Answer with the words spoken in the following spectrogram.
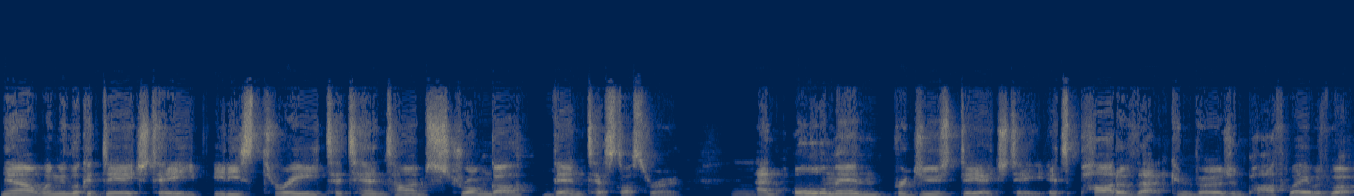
Now, when we look at DHT, it is three to 10 times stronger than testosterone. Mm. And all men produce DHT. It's part of that conversion pathway. We've got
